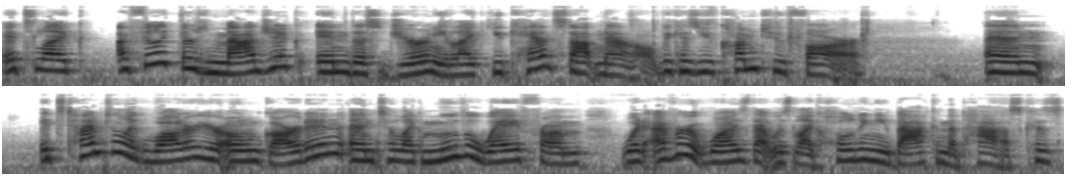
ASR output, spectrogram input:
it's like, I feel like there's magic in this journey. Like, you can't stop now because you've come too far. And it's time to, like, water your own garden and to, like, move away from whatever it was that was, like, holding you back in the past. Because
